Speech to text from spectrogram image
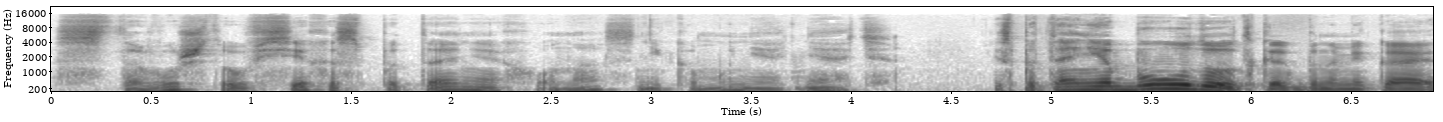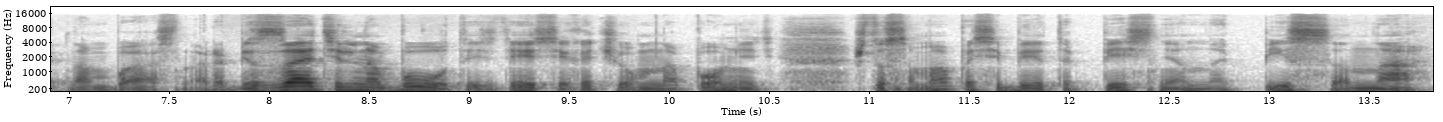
С того, что у всех испытаниях у нас никому не отнять. Испытания будут, как бы намекает нам Баснер, обязательно будут. И здесь я хочу вам напомнить, что сама по себе эта песня написана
